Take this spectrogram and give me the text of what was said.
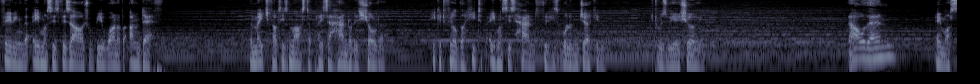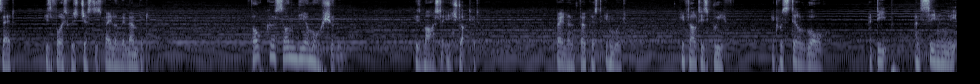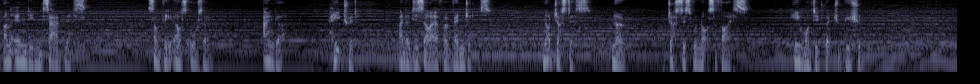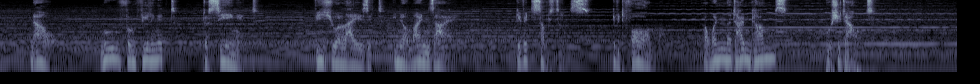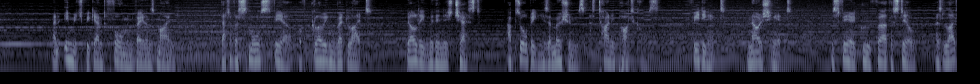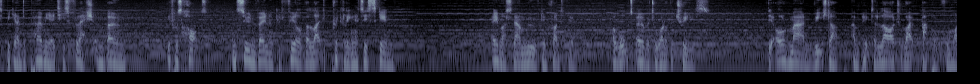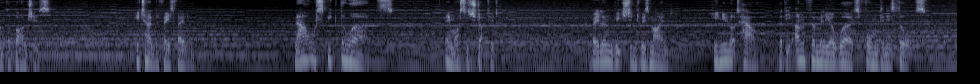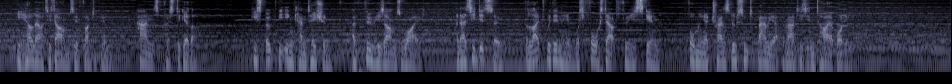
fearing that Amos's visage would be one of undeath. The mage felt his master place a hand on his shoulder. He could feel the heat of Amos's hand through his woolen jerkin. It was reassuring. Now then, Amos said. His voice was just as Valen remembered. Focus on the emotion, his master instructed. Valen focused inward. He felt his grief. It was still raw, a deep and seemingly unending sadness. Something else also anger, hatred, and a desire for vengeance. Not justice, no, justice would not suffice. He wanted retribution. Now, move from feeling it to seeing it. Visualize it in your mind's eye. Give it substance, give it form, and when the time comes, push it out. An image began to form in Valen's mind, that of a small sphere of glowing red light, building within his chest, absorbing his emotions as tiny particles, feeding it, nourishing it. The sphere grew further still as light began to permeate his flesh and bone. It was hot, and soon Valen could feel the light prickling at his skin. Amos now moved in front of him and walked over to one of the trees. The old man reached up and picked a large ripe apple from one of the branches. He turned to face Valen. Now speak the words, Amos instructed. Valen reached into his mind. He knew not how, but the unfamiliar words formed in his thoughts. He held out his arms in front of him, hands pressed together. He spoke the incantation and threw his arms wide, and as he did so, the light within him was forced out through his skin, forming a translucent barrier around his entire body.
